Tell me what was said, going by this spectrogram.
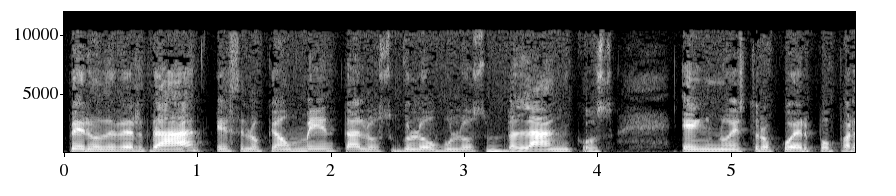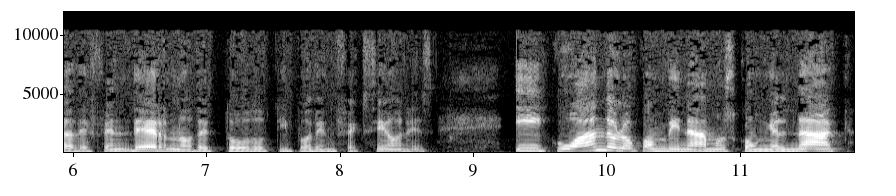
pero de verdad es lo que aumenta los glóbulos blancos en nuestro cuerpo para defendernos de todo tipo de infecciones. Y cuando lo combinamos con el NAC,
